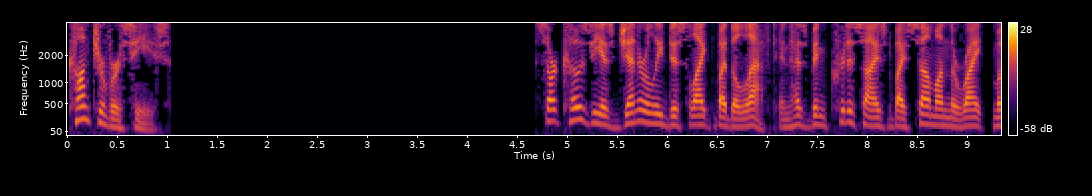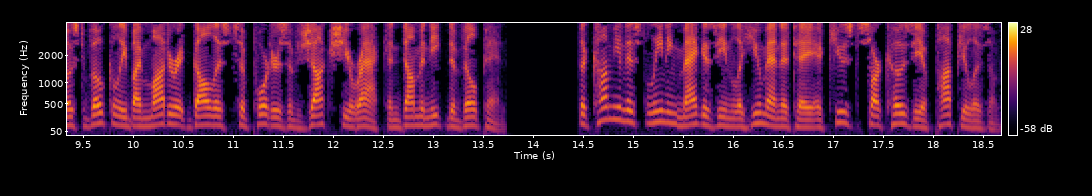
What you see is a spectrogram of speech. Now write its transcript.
Controversies Sarkozy is generally disliked by the left and has been criticized by some on the right, most vocally by moderate Gaullist supporters of Jacques Chirac and Dominique de Villepin. The communist-leaning magazine La Humanité accused Sarkozy of populism.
